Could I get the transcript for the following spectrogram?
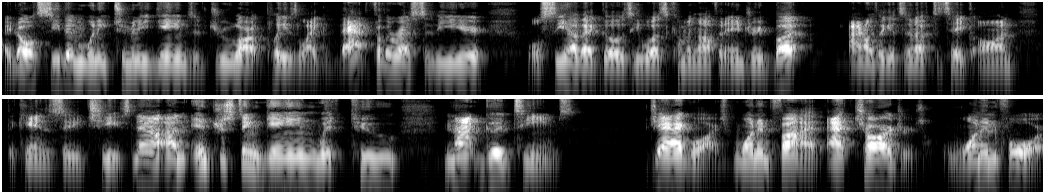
I don't see them winning too many games if Drew Lock plays like that for the rest of the year. We'll see how that goes. He was coming off an injury, but I don't think it's enough to take on the Kansas City Chiefs. Now, an interesting game with two not good teams. Jaguars, 1 and 5. At Chargers, 1 and 4.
